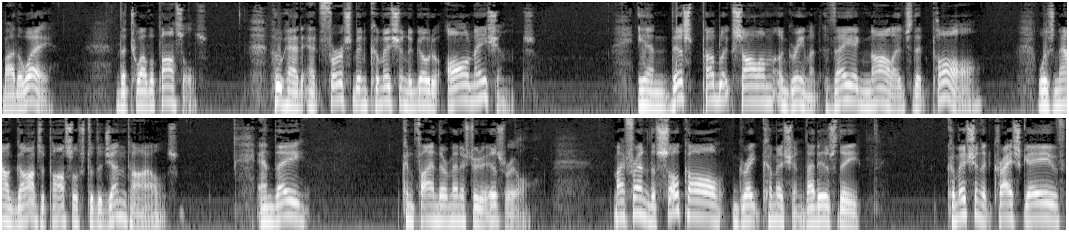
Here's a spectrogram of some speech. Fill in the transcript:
By the way, the twelve apostles, who had at first been commissioned to go to all nations, in this public solemn agreement, they acknowledged that Paul was now God's apostles to the Gentiles, and they confined their ministry to Israel. My friend, the so called Great Commission, that is the commission that Christ gave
